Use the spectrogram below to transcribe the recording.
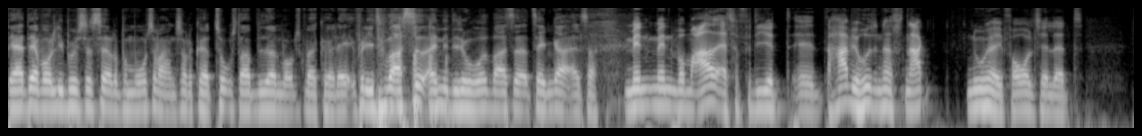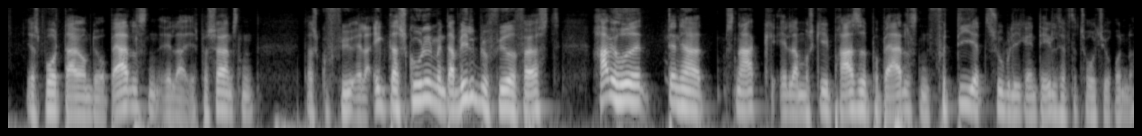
det er der, hvor lige pludselig så sidder du på motorvejen, så har du kørt to stop videre, end hvor du skulle være kørt af, fordi du bare sidder inde i dit hoved, bare sidder og tænker, altså, Men, men hvor meget, altså fordi, at, øh, har vi overhovedet den her snak nu her i forhold til, at jeg spurgte dig, om det var Bertelsen eller Jesper Sørensen, der skulle fyre, eller ikke der skulle, men der ville blive fyret først. Har vi overhovedet den her snak, eller måske presset på Bertelsen, fordi at Superligaen deles efter 22 runder?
